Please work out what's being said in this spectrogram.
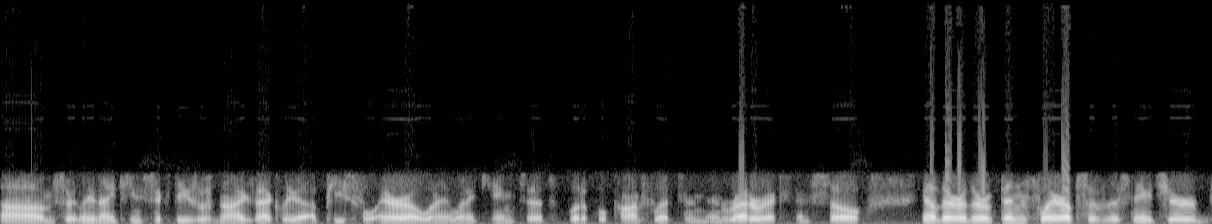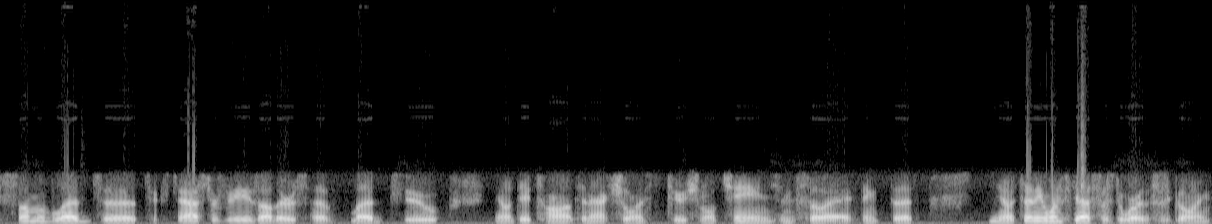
Um, certainly, the 1960s was not exactly a peaceful era when it when it came to, to political conflict and, and rhetoric. And so, you know, there there have been flare-ups of this nature. Some have led to, to catastrophes. Others have led to, you know, détente and actual institutional change. And so, I think that, you know, it's anyone's guess as to where this is going.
